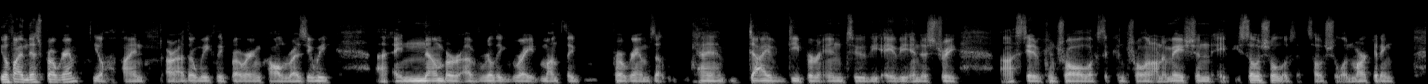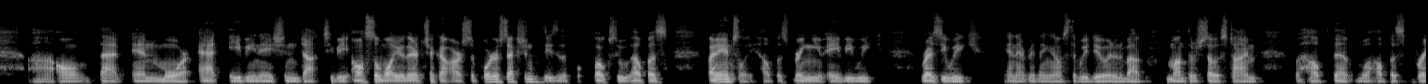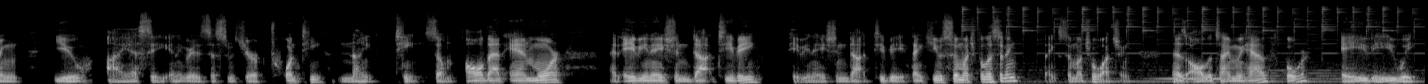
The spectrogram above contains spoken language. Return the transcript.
You'll find this program. You'll find our other weekly program called Resi Week, uh, a number of really great monthly programs that kind of dive deeper into the AV industry. Uh, State of Control looks at control and automation. AV Social looks at social and marketing uh, all that and more at avnation.tv. Also, while you're there, check out our supporter section. These are the folks who help us financially, help us bring you AV Week, Resi Week, and everything else that we do. And in about a month or so's time, will help them will help us bring you ISE Integrated Systems Europe 2019. So all that and more at avnation.tv. avnation.tv. Thank you so much for listening. Thanks so much for watching. That is all the time we have for AV Week.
